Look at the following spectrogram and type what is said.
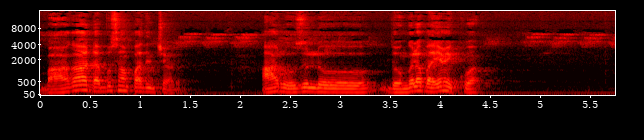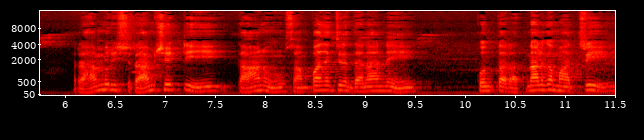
బాగా డబ్బు సంపాదించాడు. ఆ రోజుల్లో దొంగల భయం ఎక్కువ. రామి రామ్శెట్టి తాను సంపాదించిన ధనాన్ని కొంత రత్నాలుగా మార్చి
